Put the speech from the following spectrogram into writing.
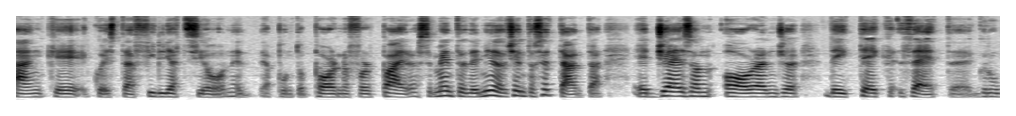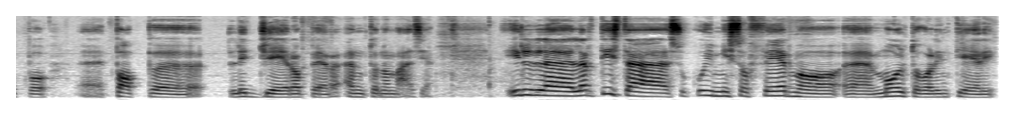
anche questa filiazione appunto Porn for Pirates, mentre nel 1970 è Jason Orange dei Take That, gruppo eh, pop eh, leggero per antonomasia. Il, l'artista su cui mi soffermo eh, molto volentieri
